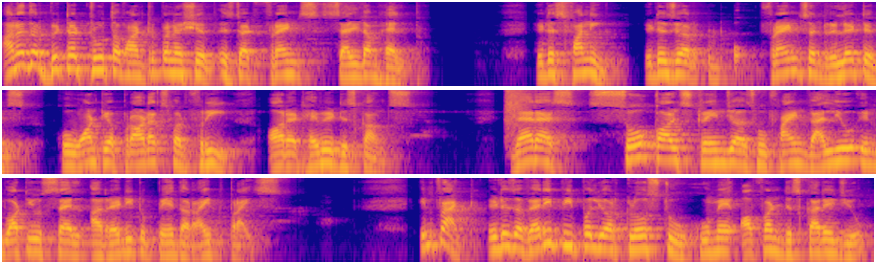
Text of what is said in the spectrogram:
Another bitter truth of entrepreneurship is that friends seldom help. It is funny, it is your friends and relatives who want your products for free or at heavy discounts. Whereas so called strangers who find value in what you sell are ready to pay the right price. In fact, it is the very people you are close to who may often discourage you,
